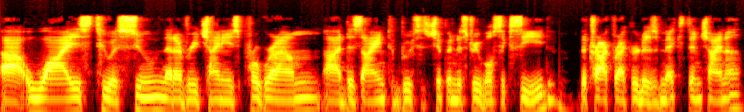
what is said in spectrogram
uh, wise to assume that every Chinese program uh, designed to boost its chip industry will succeed. The track record is mixed in China,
